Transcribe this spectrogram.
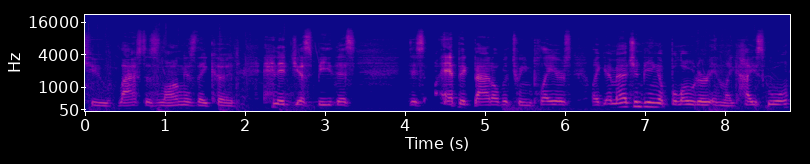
to last as long as they could, and it'd just be this this epic battle between players. Like imagine being a bloater in like high school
